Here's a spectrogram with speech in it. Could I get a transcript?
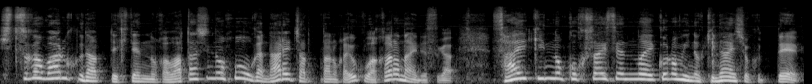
質が悪くなってきてるのか、私の方が慣れちゃったのかよくわからないですが、最近の国際線のエコノミーの機内食って、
